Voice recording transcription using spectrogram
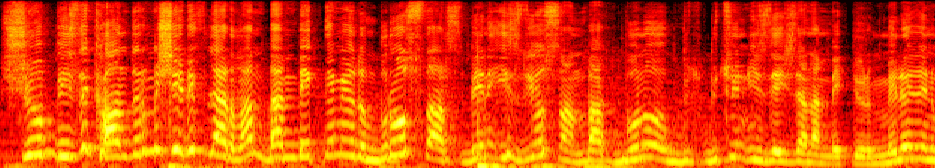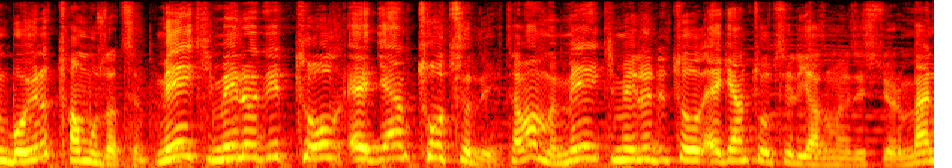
şu bizi kandırmış herifler lan. Ben beklemiyordum. Brawl Stars beni izliyorsan bak bunu bütün izleyicilerden bekliyorum. Melody'nin boyunu tam uzatın. Make Melody tall again totally. Tamam mı? Make Melody tall again totally yazmanızı istiyorum. Ben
